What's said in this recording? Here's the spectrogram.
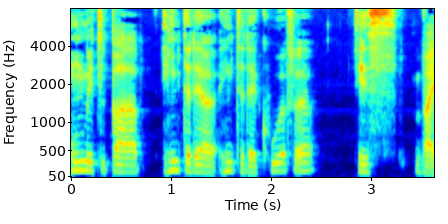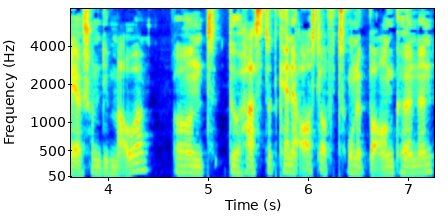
unmittelbar hinter der, hinter der Kurve ist, war ja schon die Mauer und du hast dort keine Auslaufzone bauen können,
